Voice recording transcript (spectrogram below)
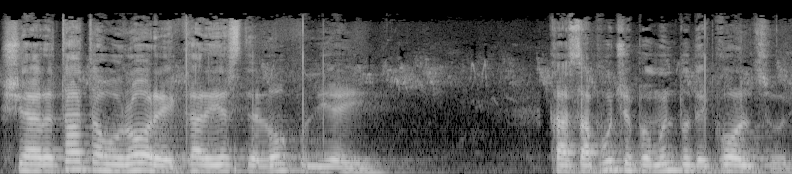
și ai arătat aurorei care este locul ei? ca să apuce pământul de colțuri.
